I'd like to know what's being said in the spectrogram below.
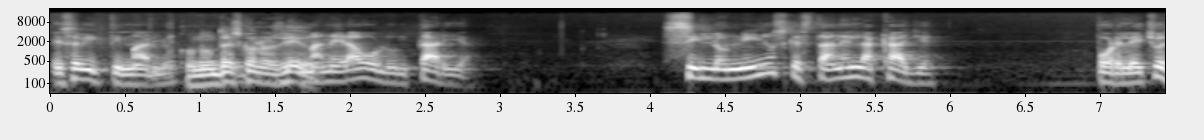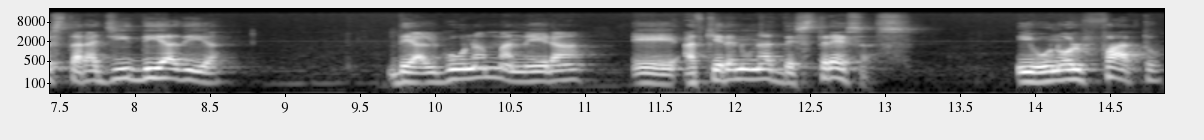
ese victimario. Con un desconocido. De manera voluntaria. Si los niños que están en la calle, por el hecho de estar allí día a día, de alguna manera eh, adquieren unas destrezas y un olfato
